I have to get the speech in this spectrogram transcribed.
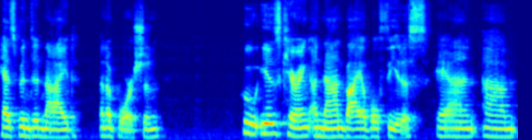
has been denied an abortion who is carrying a non viable fetus. And, um,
